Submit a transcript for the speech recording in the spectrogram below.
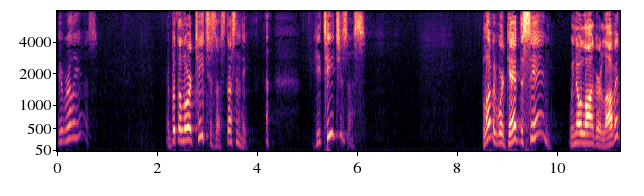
It really is. But the Lord teaches us, doesn't He? he teaches us. Beloved, we're dead to sin. We no longer love it.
